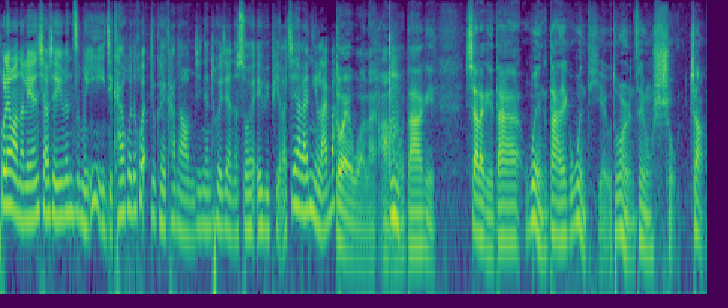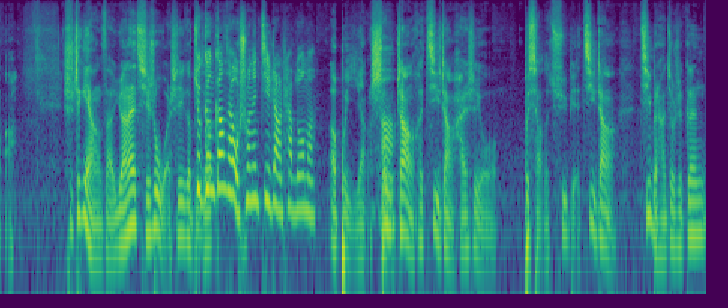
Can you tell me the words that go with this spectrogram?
互联网的联小写英文字母 E 以及开会的会，就可以看到我们今天推荐的所有 A P P 了。接下来你来吧。对我来啊，嗯我大家给下来给大家问大家一个问题：有多少人在用手账啊？是这个样子啊。原来其实我是一个就跟刚才我说那记账差不多吗？呃不一样，手账和记账还是有不小的区别。记账基本上就是跟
